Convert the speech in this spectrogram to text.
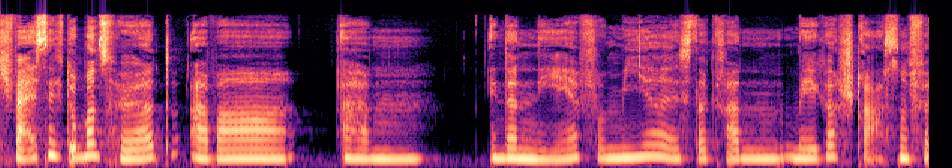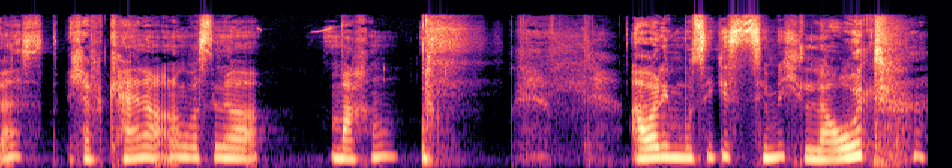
Ich weiß nicht, ob man es hört, aber ähm, in der Nähe von mir ist da gerade ein mega Straßenfest. Ich habe keine Ahnung, was die da machen. aber die Musik ist ziemlich laut.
